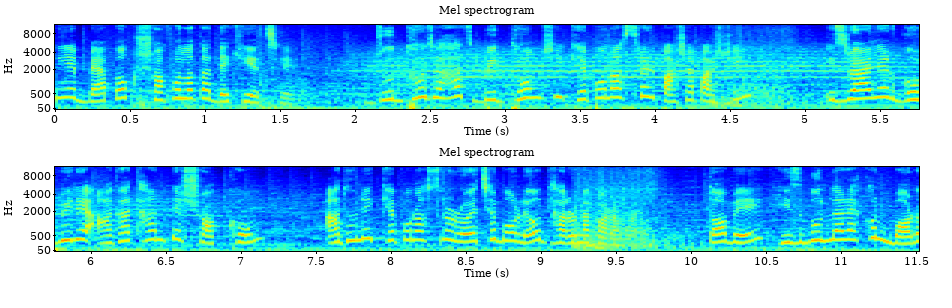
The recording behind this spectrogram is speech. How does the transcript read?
নিয়ে ব্যাপক সফলতা দেখিয়েছে। যুদ্ধজাহাজ বিধ্বংসী ক্ষেপণাস্ত্রের পাশাপাশি ইসরায়েলের গভীরে আঘাত হানতে সক্ষম আধুনিক ক্ষেপণাস্ত্র রয়েছে বলেও ধারণা করা হয়। তবে হিজবুল্লার এখন বড়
